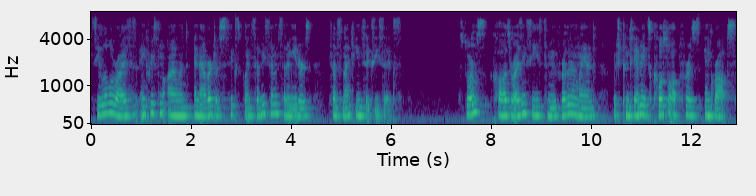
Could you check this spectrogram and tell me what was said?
Sea level rise has increased on the island an average of 6.77 centimeters since 1966. Storms cause rising seas to move further inland, which contaminates coastal aquifers and crops.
